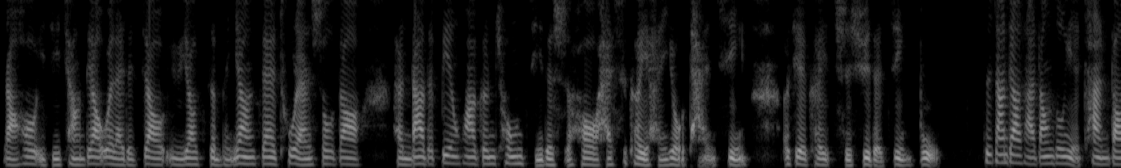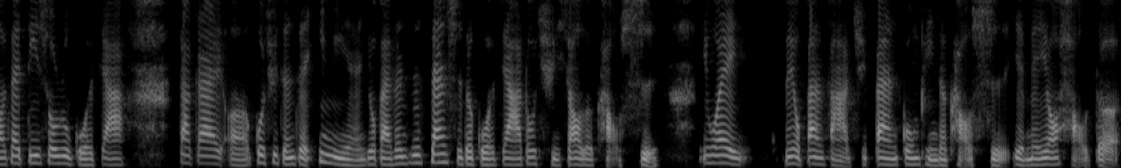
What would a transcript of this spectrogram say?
然后以及强调未来的教育要怎么样在突然受到很大的变化跟冲击的时候，还是可以很有弹性，而且可以持续的进步。这项调查当中也看到，在低收入国家，大概呃过去整整一年，有百分之三十的国家都取消了考试，因为没有办法举办公平的考试，也没有好的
